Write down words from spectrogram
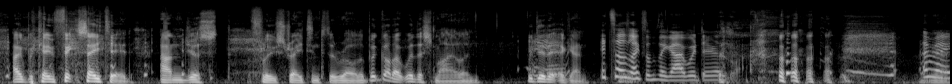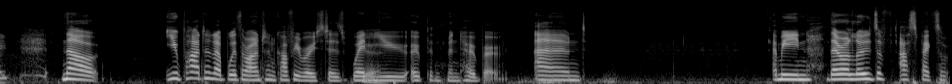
I became fixated and just flew straight into the roller, but got up with a smile and we did it again. It sounds like something I would do as well. All Yeah. right. Now, you partnered up with Rounton Coffee Roasters when Yeah. you opened Mint Hobo. And I mean, there are loads of aspects of,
